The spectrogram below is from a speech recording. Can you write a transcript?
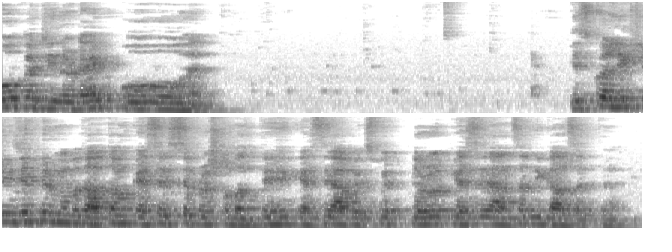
ओ का जीनोटाइप ओ ओ है। इसको लिख लीजिए, फिर मैं बताता हूँ कैसे इससे प्रश्न बनते हैं, कैसे आप एक्सपेक्ट करो, कैसे आंसर निकाल सकते हैं।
